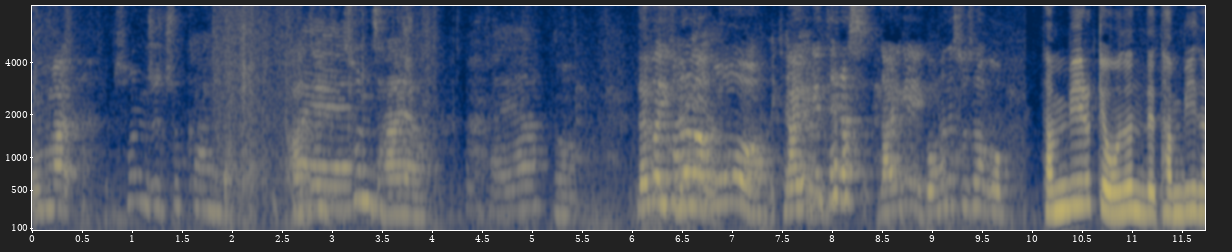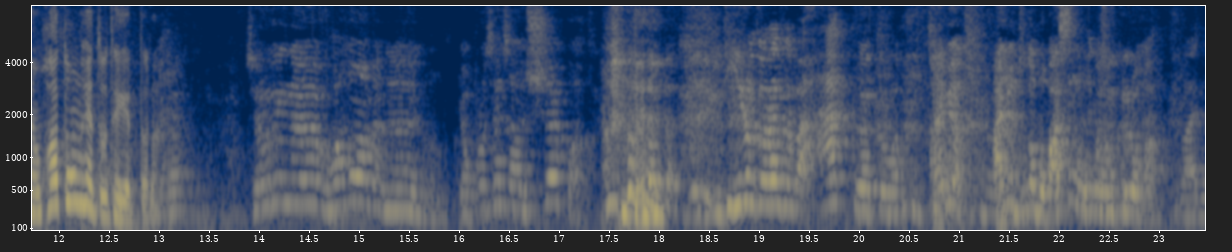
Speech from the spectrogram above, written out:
엄마 손주 축하해. 축하해. 아들 손자야. 자야. 어. 내가 이거 하려고. 날개 테라스 날개 이거 하늘수 사고 담비 이렇게 오는데 담비는 화동해도 되겠더라. 재롱이는 화동하면은 옆으로 세서 쉬할 것 같아. 뒤로 돌아서 막 그것도 막. 아니면 아니면 누가 뭐 맛있는 거 먹고 있으면 글로 가. 맞아.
